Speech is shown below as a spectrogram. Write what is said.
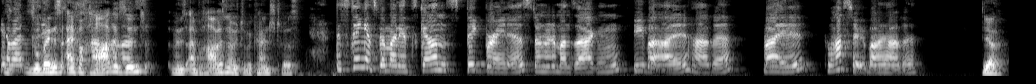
Ja, aber so wenn es einfach Haare sind, wenn es einfach Haare sind, habe ich damit keinen Stress. Das Ding ist, wenn man jetzt ganz Big Brain ist, dann würde man sagen, überall Haare, weil du hast ja überall Haare. Ja.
